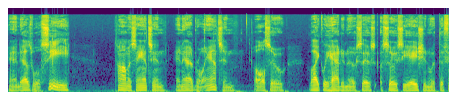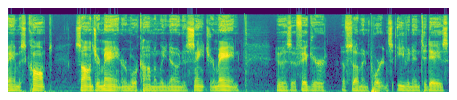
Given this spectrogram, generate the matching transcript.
And as we'll see, Thomas Anson and Admiral Anson also likely had an association with the famous Comte Saint Germain, or more commonly known as Saint Germain, who is a figure of some importance even in today's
